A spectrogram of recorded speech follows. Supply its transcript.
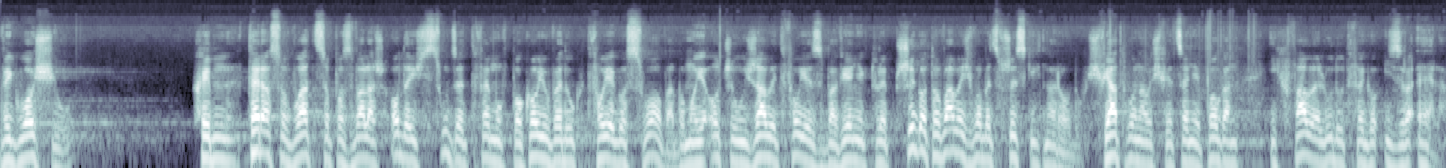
wygłosił hymn Teraz, o władco, pozwalasz odejść słudze Twemu w pokoju według Twojego słowa, bo moje oczy ujrzały Twoje zbawienie, które przygotowałeś wobec wszystkich narodów, światło na oświecenie pogan i chwałę ludu Twego Izraela.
